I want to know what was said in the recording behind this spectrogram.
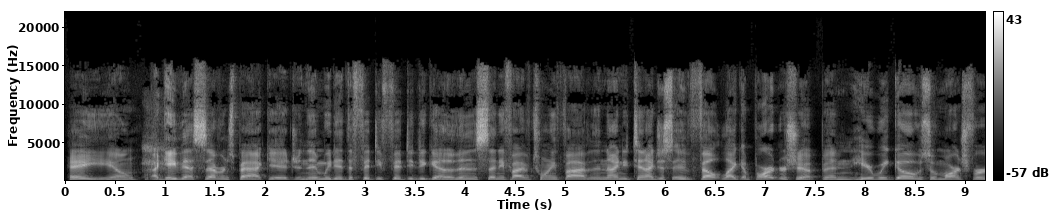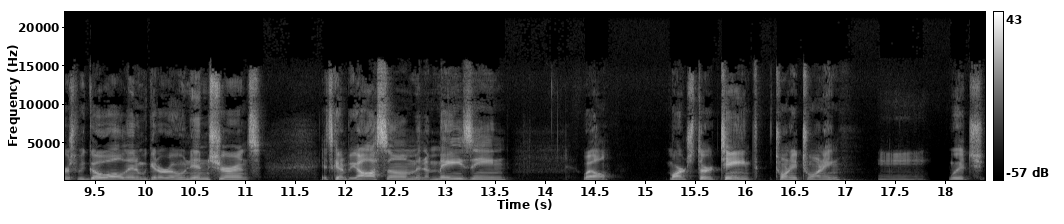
Hey, you know, I gave that severance package and then we did the 50 50 together, then the 75 25, and the 90 10. I just, it felt like a partnership. And here we go. So March 1st, we go all in, we get our own insurance. It's going to be awesome and amazing. Well, March 13th, 2020, mm. Which,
